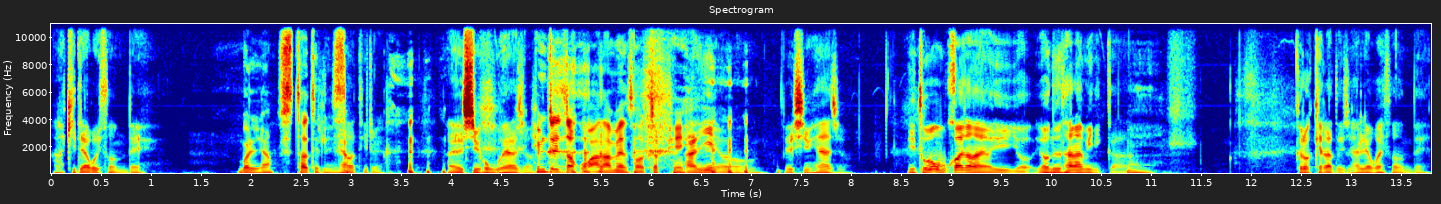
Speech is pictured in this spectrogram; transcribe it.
아 기대하고 있었는데 뭘요? 스타들이요? 스터디를 아, 열심히 공부해야죠. 힘들다고 안 하면서 어차피. 아니에요. 열심히 해야죠. 이 도망 못 가잖아요. 이 여, 여는 사람이니까 음. 그렇게라도 이제 하려고 했었는데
